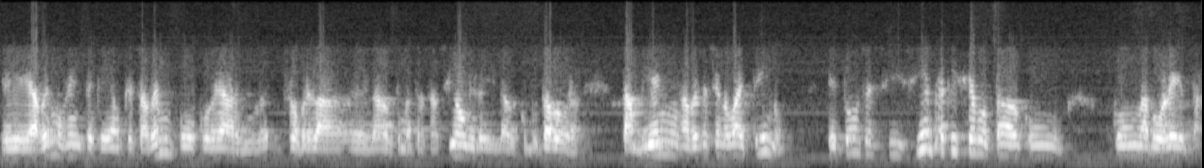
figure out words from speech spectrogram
Eh, habemos gente que, aunque sabemos un poco de algo eh, sobre la, eh, la automatización y la, computadora, también a veces se nos va el tino. Entonces, si siempre aquí se ha votado con, con la boleta,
